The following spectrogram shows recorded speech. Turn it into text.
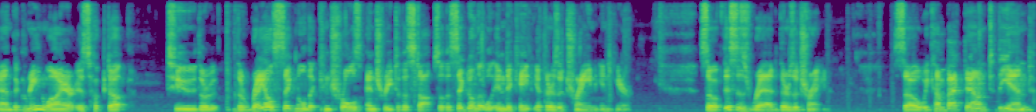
And the green wire is hooked up to the, the rail signal that controls entry to the stop. So the signal that will indicate if there's a train in here. So if this is red, there's a train. So we come back down to the end,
